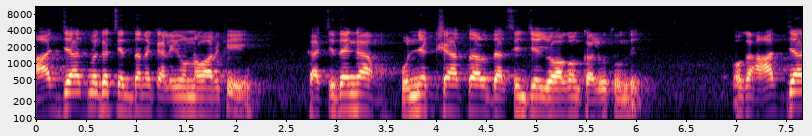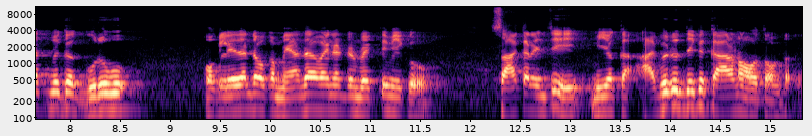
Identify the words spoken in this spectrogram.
ఆధ్యాత్మిక చింతన కలిగి ఉన్న వారికి ఖచ్చితంగా పుణ్యక్షేత్రాలు దర్శించే యోగం కలుగుతుంది. ఒక ఆధ్యాత్మిక గురువు ఒక లేదంటే ఒక మేధావైనటువంటి వ్యక్తి మీకు సహకరించి మీ యొక్క అభివృద్ధికి కారణం అవుతూ ఉంటుంది.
